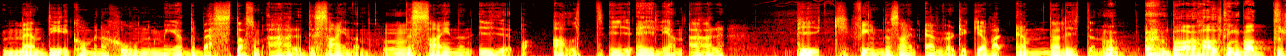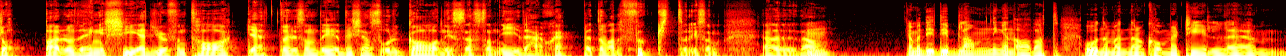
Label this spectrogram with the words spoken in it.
Men det i kombination med det bästa som är designen. Mm. Designen i, på allt i Alien är peak filmdesign ever tycker jag. Varenda liten bara allting bara droppar och det hänger kedjor från taket och liksom det, det känns organiskt nästan i det här skeppet av all fukt och liksom. Ja, ja. Mm. Ja men det, det är blandningen av att, och när, man, när de kommer till, ehm,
